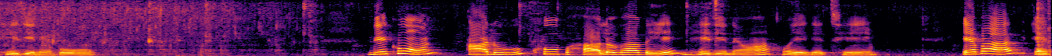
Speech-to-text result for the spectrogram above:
ভেজে নেব। দেখুন আলু খুব ভালোভাবে ভেজে নেওয়া হয়ে গেছে। এবার এড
